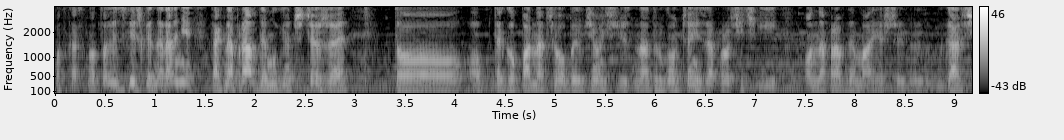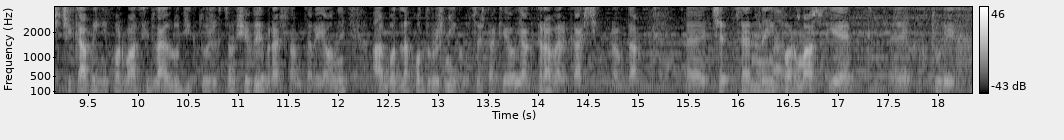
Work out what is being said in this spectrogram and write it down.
podcast. No to jest, wiesz, generalnie, tak naprawdę, mówiąc szczerze, to tego pana trzeba by wziąć na drugą część, zaprosić i on naprawdę ma jeszcze garść ciekawych informacji dla ludzi, którzy chcą się wybrać w tamte rejony, albo dla podróżników, coś takiego jak Traverkaścik, prawda? E, Cenne informacje, e, których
